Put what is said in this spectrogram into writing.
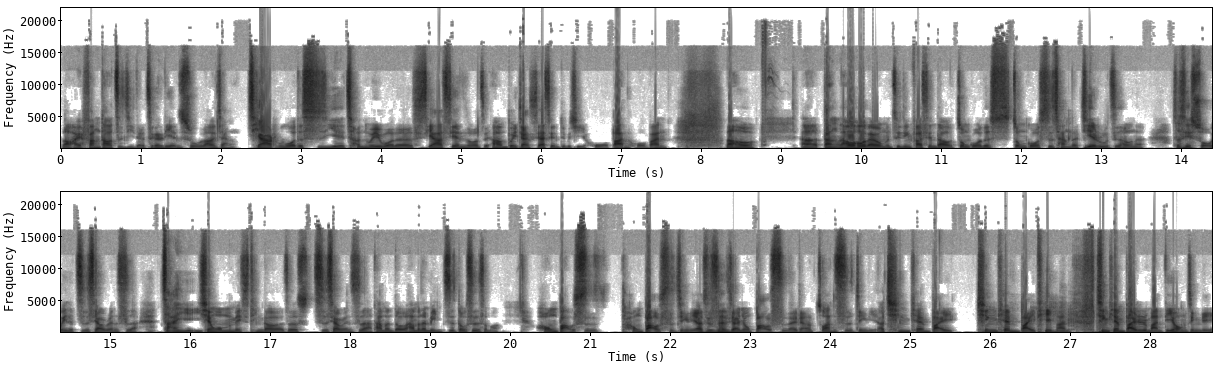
然后还放到自己的这个脸书，然后讲加入我的事业，成为我的下线什么子，他们不会讲下线，对不起，伙伴伙伴，然后。啊、当然后后来我们最近发现到中国的中国市场的介入之后呢，这些所谓的直销人士啊，在以前我们每次听到的这直销人士啊，他们都他们的名字都是什么红宝石红宝石经理啊，就是很喜欢用宝石来讲钻石经理啊，青天白青天白地满青天白日满地红经理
